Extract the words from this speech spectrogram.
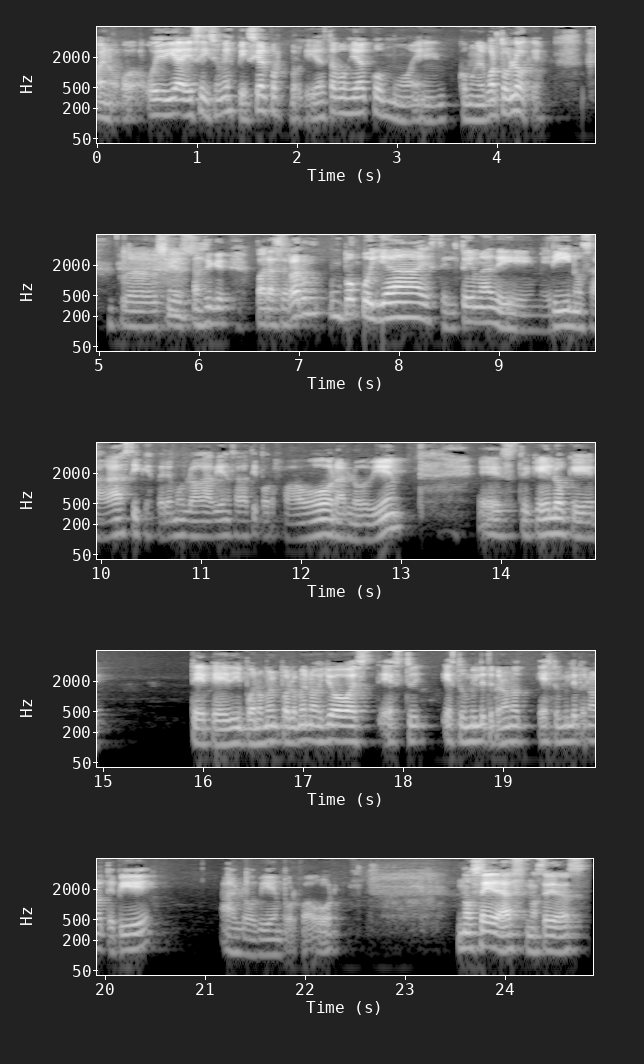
Bueno, ho- hoy día es edición especial por- porque ya estamos ya como en, como en el cuarto bloque. Así es. Así que para cerrar un, un poco ya este, el tema de Merino, Sagasti, que esperemos lo haga bien, Sagasti, por favor, hazlo bien. Este, que es lo que te pedí, por lo, men- por lo menos yo, este, este, este humilde peruano, este humilde peruano te pide, hazlo bien, por favor. No cedas, no cedas.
